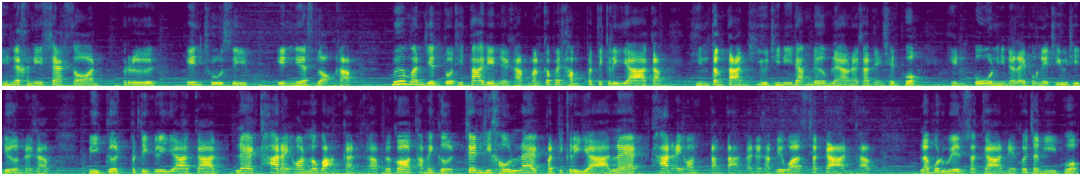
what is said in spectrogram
หินอัคนีแทรกซ้อน หรือ intrusive igneous rock ครับ เมื่อมันเย็นตัวที่ใต้ดินเนี่ยครับมันก็ไปทำปฏิกิริยากับหินต่างๆ ที่อยู่ที่นี่ดั้งเดิมแล้วนะครับ อย่างเช่นพวกหินปูนหินอะไรพวกนี้ที่อยู่ที่เดิมนะครับ มีเกิดปฏิกิริยาการแลกธาตุไอออนระหว่างกันครับ แล้วก็ทำให้เกิดเส้นที่เขาแลกปฏิกิริยาแลกธาตุไอออนต่างๆ กันนะครับ เรียกว่าสการครับ และบริเวณสการเนี่ยก็จะมีพวก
